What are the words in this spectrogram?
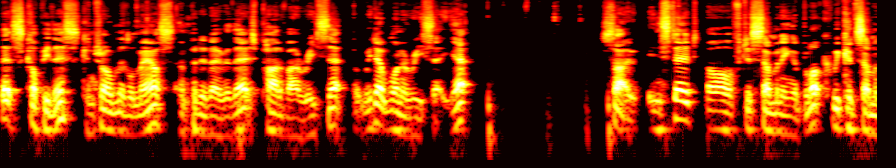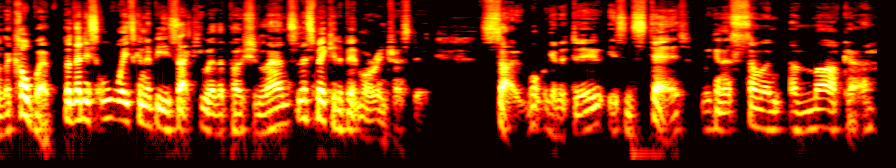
Let's copy this, control middle mouse, and put it over there. It's part of our reset, but we don't want to reset yet. So instead of just summoning a block, we could summon the cobweb, but then it's always going to be exactly where the potion lands. Let's make it a bit more interesting. So what we're going to do is instead, we're going to summon a marker.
